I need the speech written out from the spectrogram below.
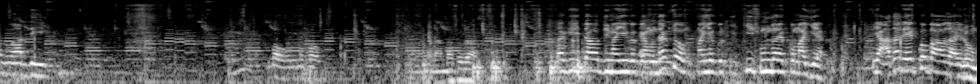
অনুয়ার দি বউ এনে বউ লম্বা সুরা তা কি তাও দি মাইয়াকে কেমন দেখছ? মাইয়াকে কি কি সুন্দর এক মাইয়া। এই হাজার এক পাওয়া যায় এরকম।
